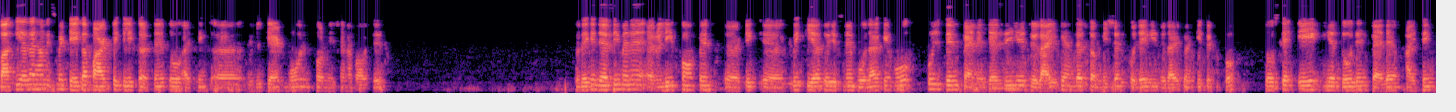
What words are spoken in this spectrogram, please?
बाकी अगर हम इसमें टेक अ पार्ट पे क्लिक करते हैं तो I think we get more information about this तो देखिए जैसे ही मैंने रिलीफ फॉर्म पे क्लिक किया तो इसने बोला कि वो कुछ दिन पहले, जैसे ये जुलाई के अंदर सबमिशन खुलेगी, जुलाई ट्वेंटी फिफ्थ को तो उसके एक या दो दिन पहले I think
